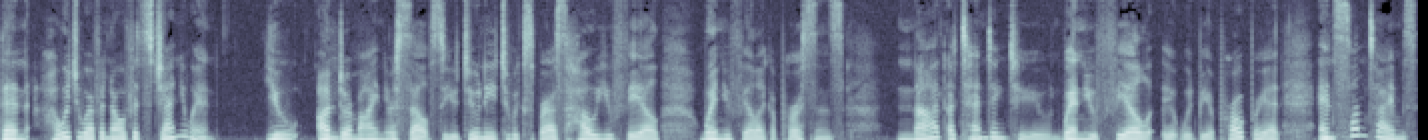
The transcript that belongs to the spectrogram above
then how would you ever know if it's genuine? You undermine yourself. So you do need to express how you feel when you feel like a person's not attending to you, when you feel it would be appropriate. And sometimes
